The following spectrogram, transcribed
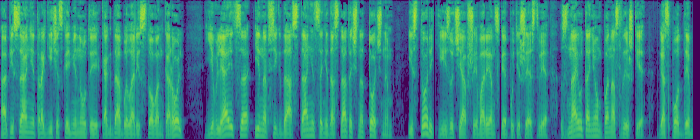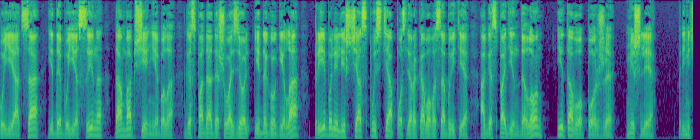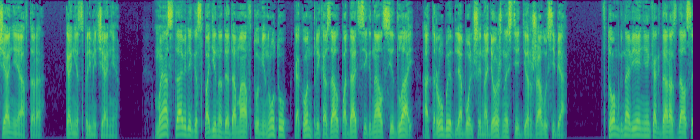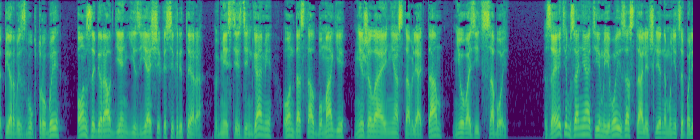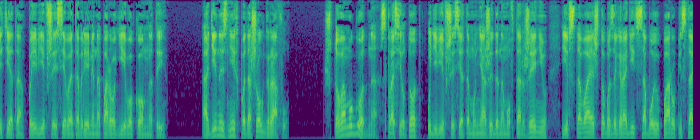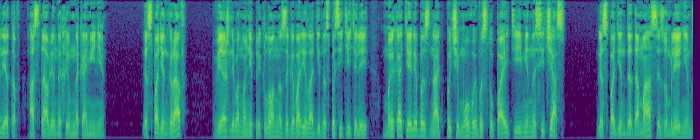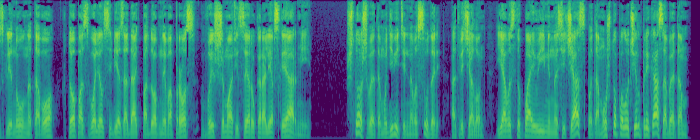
Описание трагической минуты, когда был арестован король, является и навсегда останется недостаточно точным. Историки, изучавшие Варенское путешествие, знают о нем понаслышке. Господ де Буе отца и де Буе сына там вообще не было. Господа де Шуазель и де Гогила прибыли лишь час спустя после рокового события, а господин Делон и того позже, Мишле. Примечание автора. Конец примечания. Мы оставили господина Дедама в ту минуту, как он приказал подать сигнал «Седлай», а трубы для большей надежности держал у себя. В то мгновение, когда раздался первый звук трубы, он забирал деньги из ящика секретера. Вместе с деньгами он достал бумаги, не желая ни оставлять там, ни увозить с собой. За этим занятием его и застали члены муниципалитета, появившиеся в это время на пороге его комнаты. Один из них подошел к графу. «Что вам угодно?» — спросил тот, удивившись этому неожиданному вторжению и вставая, чтобы загородить с собою пару пистолетов, оставленных им на камине. «Господин граф?» — вежливо, но непреклонно заговорил один из посетителей. «Мы хотели бы знать, почему вы выступаете именно сейчас». Господин Дедама с изумлением взглянул на того, кто позволил себе задать подобный вопрос высшему офицеру королевской армии. «Что ж в этом удивительного, сударь?» — отвечал он. «Я выступаю именно сейчас, потому что получил приказ об этом».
